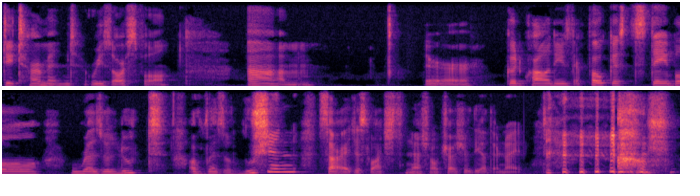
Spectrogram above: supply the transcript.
determined, resourceful. Um, they're good qualities. They're focused, stable, resolute. A resolution. Sorry, I just watched National Treasure the other night. um,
